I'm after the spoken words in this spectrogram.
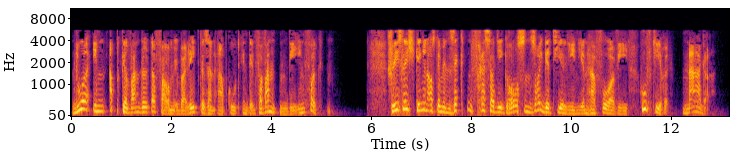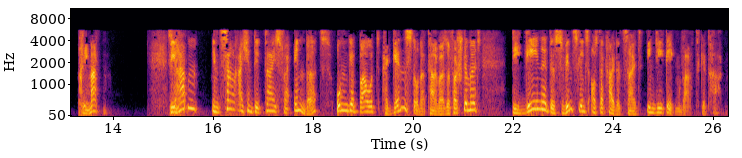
Nur in abgewandelter Form überlebte sein Erbgut in den Verwandten, die ihm folgten. Schließlich gingen aus dem Insektenfresser die großen Säugetierlinien hervor, wie Huftiere, Nager, Primaten. Sie haben in zahlreichen Details verändert, umgebaut, ergänzt oder teilweise verstümmelt, die Gene des Winzlings aus der Kreidezeit in die Gegenwart getragen.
